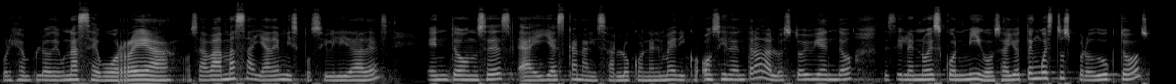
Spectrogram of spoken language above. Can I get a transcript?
por ejemplo, de una seborrea, o sea, va más allá de mis posibilidades entonces ahí ya es canalizarlo con el médico. O si de entrada lo estoy viendo, decirle no es conmigo. O sea, yo tengo estos productos,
